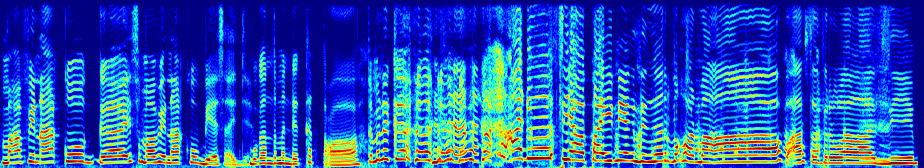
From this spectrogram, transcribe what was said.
maafin aku guys maafin aku biasa aja Bukan teman deket toh. temen dekat Aduh, siapa ini yang denger? Mohon maaf. Astagfirullahalazim.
